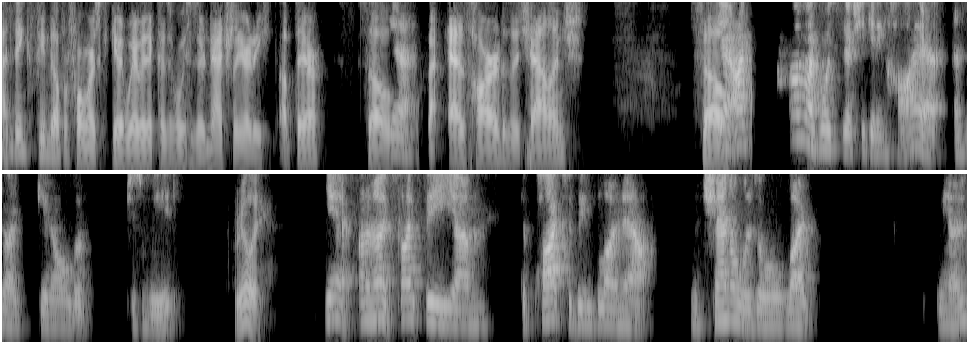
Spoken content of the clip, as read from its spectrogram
I think female performers can get away with it because voices are naturally already up there, so yeah, as hard as a challenge. So yeah, I, my voice is actually getting higher as I get older, which is weird. Really? Yeah, I don't know. It's like the um the pipes have been blown out. The channel is all like, you know,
